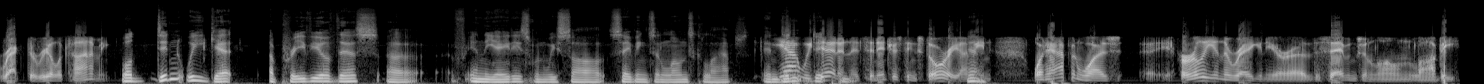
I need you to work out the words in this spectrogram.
wreck the real economy. Well, didn't we get a preview of this uh, in the '80s when we saw savings and loans collapse? And yeah, we did- did, and it's an interesting story. I Yeah. mean, what happened was uh, early in the Reagan era, the savings and loan lobby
